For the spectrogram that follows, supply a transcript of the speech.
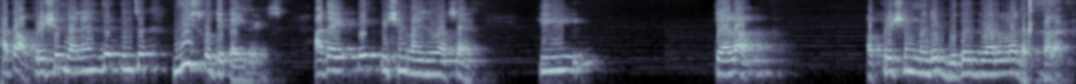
आता ऑपरेशन झाल्यानंतर त्यांचं मिस होते काही वेळेस. आता एक पेशंट माझ्याजवळ असा आहे की त्याला ऑपरेशनमध्ये गुदद्वाराला धक्का लागला.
